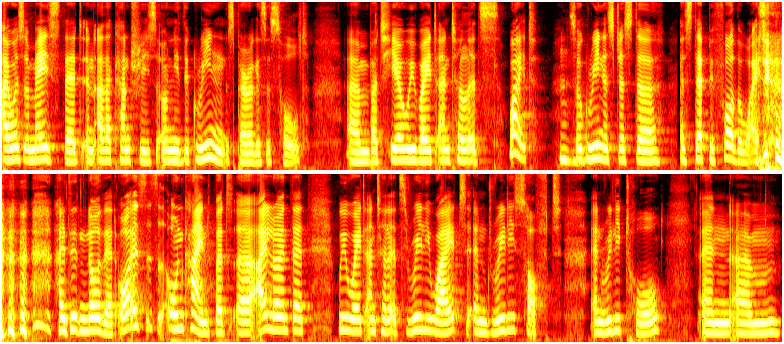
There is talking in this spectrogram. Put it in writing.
I was amazed that in other countries only the green asparagus is sold. Um, but here we wait until it's white. So green is just a, a step before the white. I didn't know that. Or it's its own kind. But uh, I learned that we wait until it's really white and really soft and really tall. And um,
